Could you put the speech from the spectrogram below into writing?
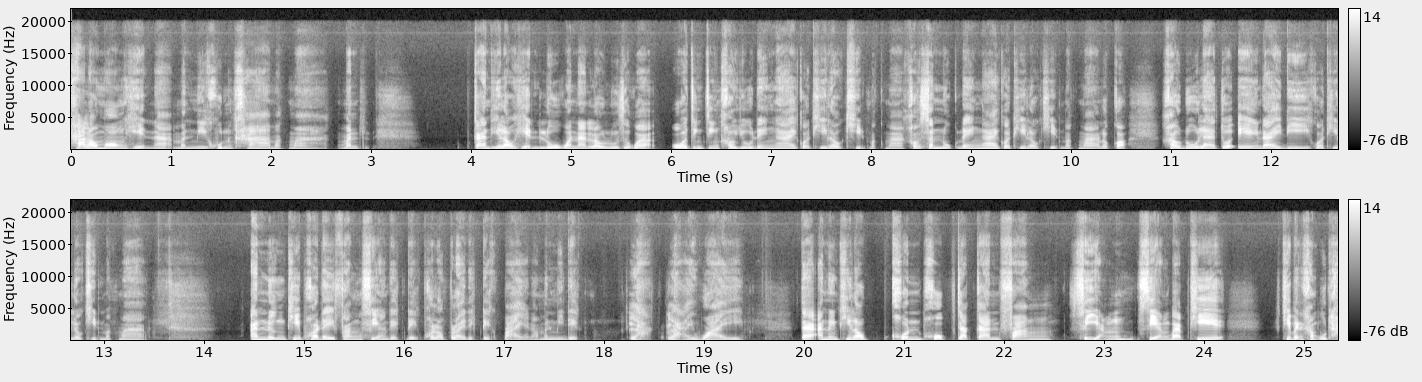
ถ้าเรามองเห็นอะ มันมีคุณค่ามาก ๆ มันการที่เราเห็นลูกวันนั้น เรารู้สึกว่า โอ้จริง ๆ เขาอยู่ได้ง่ายกว่าที่เราคิดมาก ๆ เขาสนุกได้ง่ายกว่าที่เราคิดมาก ๆ แล้วก็เขาดูแลตัวเองได้ดีกว่าที่เราคิดมาก ๆ อันหนึ่งที่พอได้ฟังเสียงเด็ก ๆ พอเราปล่อยเด็ก ๆ ไปเนาะมันมีเด็กหลากหลายวัย แต่อันนึงที่เราค้นพบจากการฟังเสียงเสียงแบบที่ที่เป็นคำอุท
